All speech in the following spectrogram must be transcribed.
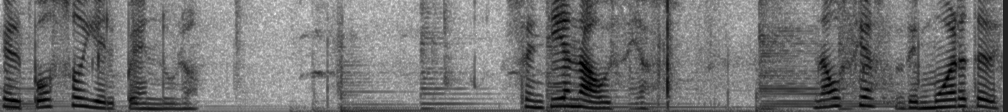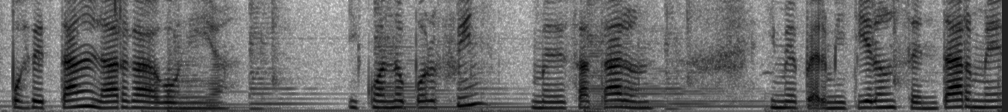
El pozo y el péndulo. Sentía náuseas, náuseas de muerte después de tan larga agonía. Y cuando por fin me desataron y me permitieron sentarme,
